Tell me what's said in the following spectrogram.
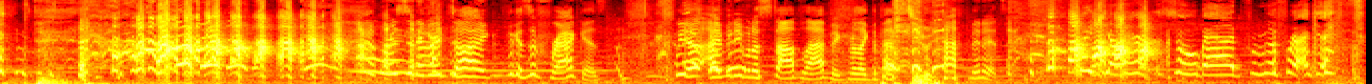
it. We're sitting here dying because of fracas. We have, I've been able to stop laughing for like the past two and a half minutes. My jaw hurts so bad from the fracas.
